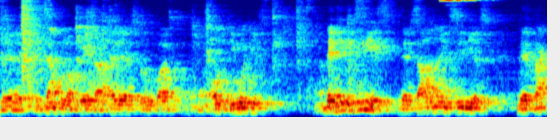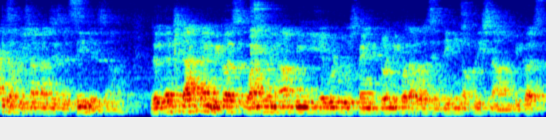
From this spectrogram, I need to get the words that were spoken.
the example of great acharyas, Prabhupada, you know, all the devotees, uh, they take it serious. Their sadhana is serious. Their practice of Krishna consciousness is serious. You know. That time, because one will not be able to spend 24 hours in thinking of Krishna because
